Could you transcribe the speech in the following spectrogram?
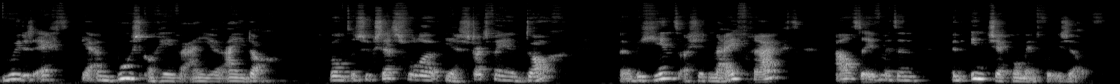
Hoe je dus echt ja, een boost kan geven aan je, aan je dag. Want een succesvolle ja, start van je dag uh, begint, als je het mij vraagt, altijd even met een, een incheck moment voor jezelf.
